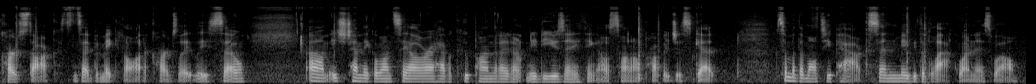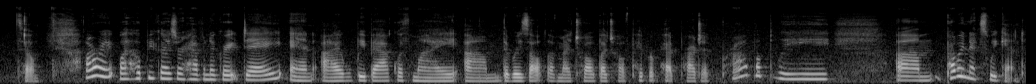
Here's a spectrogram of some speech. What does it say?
cardstock since I've been making a lot of cards lately. So um, each time they go on sale or I have a coupon that I don't need to use anything else on, I'll probably just get some of the multi-packs and maybe the black one as well. So, all right, well, I hope you guys are having a great day, and I will be back with my um, the result of my 12 by 12 paper pad project probably um, probably next weekend.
